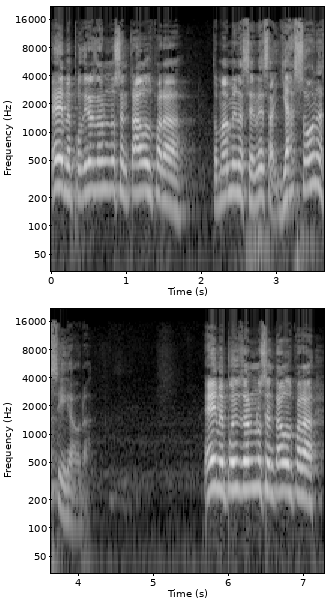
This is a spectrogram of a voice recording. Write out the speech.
Eh, ¿me podrías dar unos centavos para tomarme una cerveza? Ya son así ahora. Eh, ¿me puedes dar unos centavos para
